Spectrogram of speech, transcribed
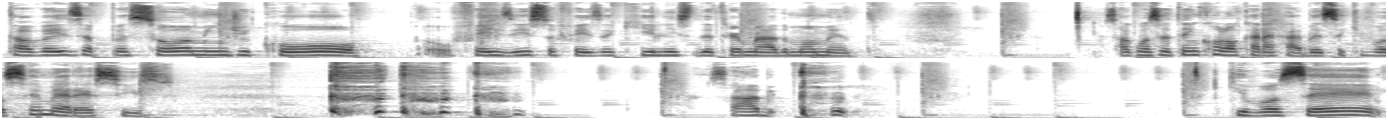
talvez a pessoa me indicou, ou fez isso, ou fez aquilo em determinado momento. Só que você tem que colocar na cabeça que você merece isso. Sabe? Que você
